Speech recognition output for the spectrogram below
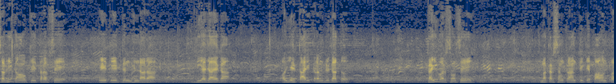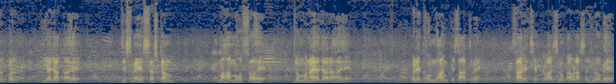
सभी गाँवों की तरफ़ से एक एक दिन भंडारा दिया जाएगा। और यह कार्यक्रम विगत कई वर्षों से मकर संक्रांति के पावन पर्व पर किया जाता है, जिसमें षष्टम महामहोत्सव है जो मनाया जा रहा है। बड़े धूमधाम के साथ में सारे क्षेत्रवासियों का बड़ा सहयोग है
